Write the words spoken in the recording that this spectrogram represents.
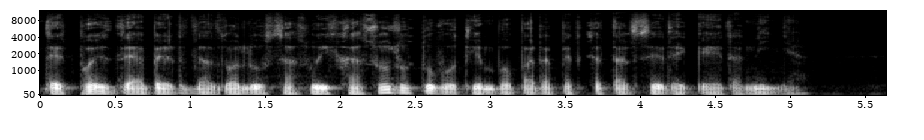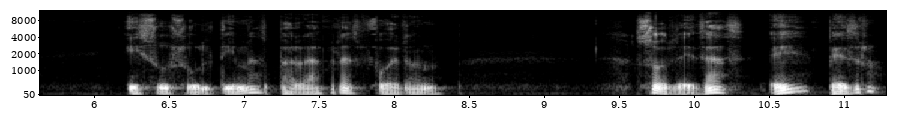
Después de haber dado a luz a su hija solo tuvo tiempo para percatarse de que era niña. Y sus últimas palabras fueron «Soledad, ¿eh, Pedro?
